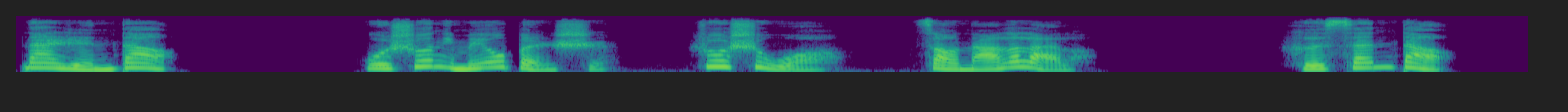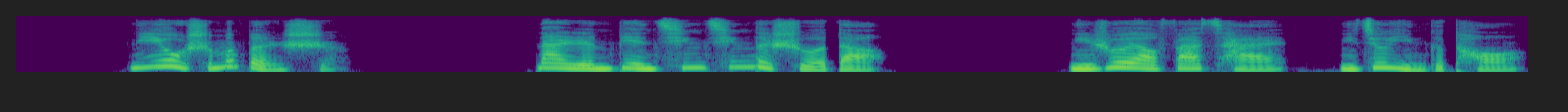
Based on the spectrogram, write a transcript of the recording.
那人道：“我说你没有本事，若是我早拿了来了。”何三道：“你有什么本事？”那人便轻轻的说道：“你若要发财，你就引个头。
